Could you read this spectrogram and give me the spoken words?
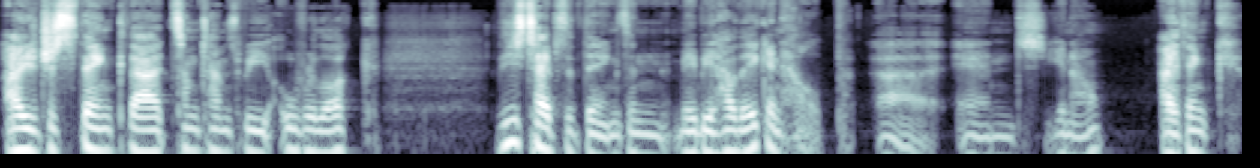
I just think that sometimes we overlook these types of things and maybe how they can help. Uh, and you know, I think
